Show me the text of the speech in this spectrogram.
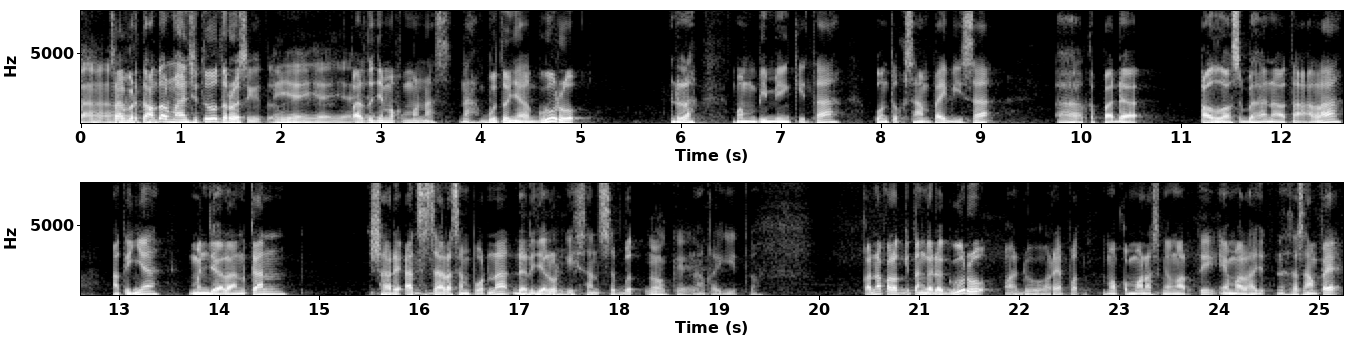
sampai bertahun-tahun main situ terus gitu Iya iya iya. padahal tujuannya mau ke Monas nah butuhnya guru adalah membimbing kita untuk sampai bisa uh, kepada Allah Subhanahu wa taala artinya menjalankan syariat secara sempurna dari jalur ihsan tersebut Oke. Nah kayak gitu. Karena kalau kita nggak ada guru, waduh repot. Mau ke Monas nggak ngerti, ya malah nyasar sampai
